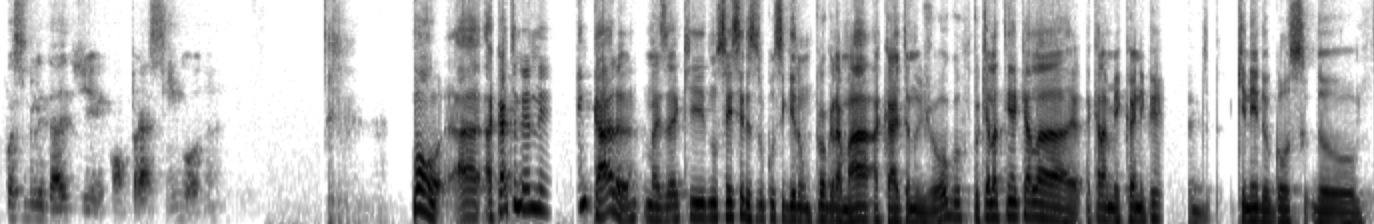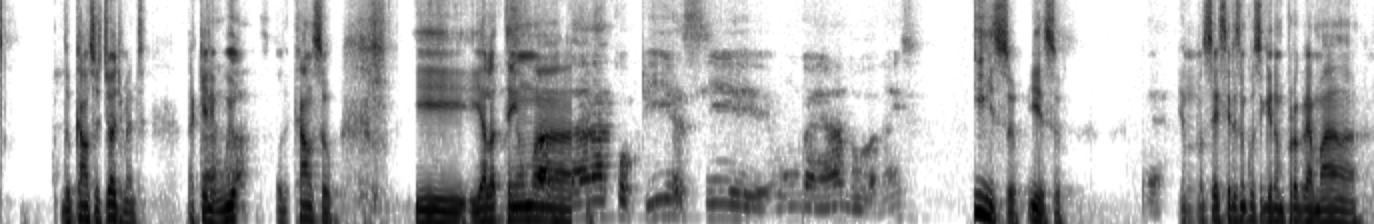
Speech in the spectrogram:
possibilidade de comprar single, né? Bom, a, a carta não é bem cara, mas é que não sei se eles não conseguiram programar a carta no jogo, porque ela tem aquela, aquela mecânica que nem do Ghost, do, do Council Judgment, aquele uh -huh. Will of the Council. E, e ela tem uma. Dar copia se um ganhar anula, não é isso? Isso, isso. É. Eu não sei se eles não conseguiram programar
